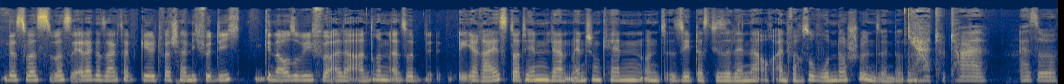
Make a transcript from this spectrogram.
Das, was, was er da gesagt hat, gilt wahrscheinlich für dich genauso wie für alle anderen. Also ihr reist dorthin, lernt Menschen kennen und seht, dass diese Länder auch einfach so wunderschön sind, oder? Ja, total. Also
